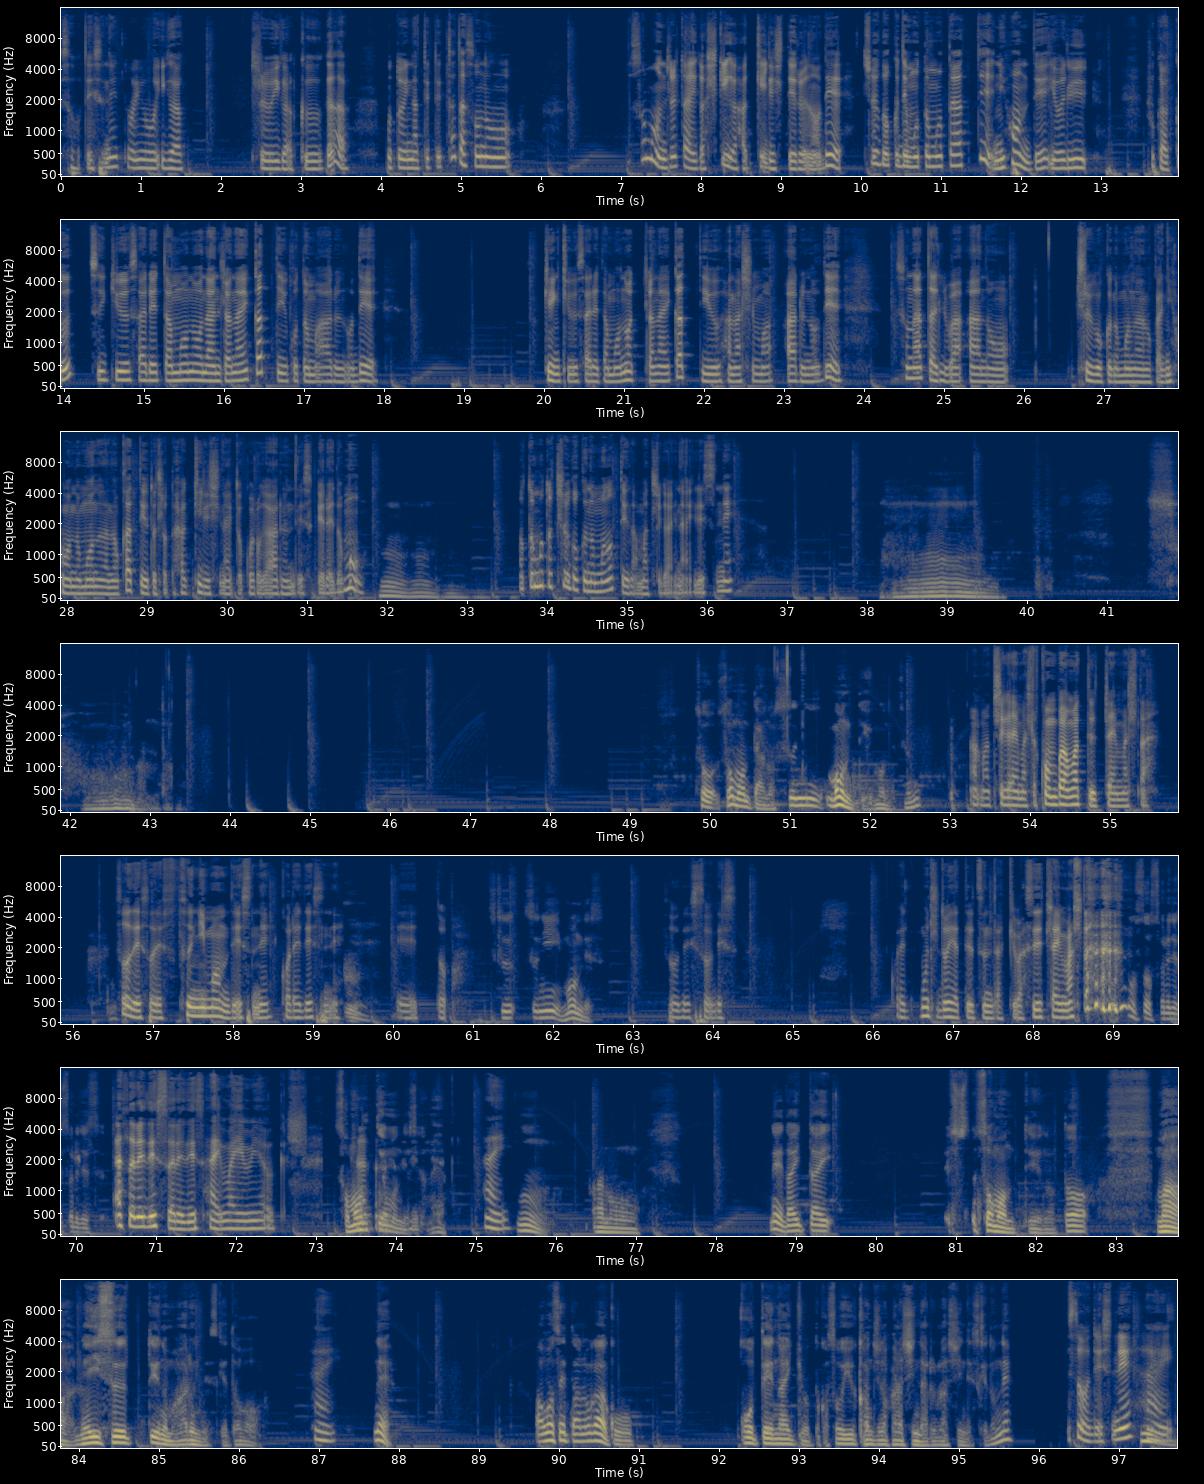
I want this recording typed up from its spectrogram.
そうですね。東洋医学、中医学が元になってて、ただその、ソモン自体が式がはっきりしてるので、中国でもともとあって、日本でより深く追求されたものなんじゃないかっていうこともあるので、研究されたものじゃないかっていう話もあるので、そのあたりは、あの、中国のものなのか日本のものなのかっていうとちょっとはっきりしないところがあるんですけれども。もともと中国のものっていうのは間違いないですね。そう、祖門ってあの、スに門っていう門ですよね。あ、間違えました。こんばんはって言っちゃいました。そうです、そうです。スニモンですね。これですね。えーっと、す、すに門です。そうです、そうです。これ、文字どうやって打つんだっけ忘れちゃいました。そうそう、それです、それです。あ、それです、それです。はい、まゆみようか。祖門って読むんですよね。はい。うん。あの、ね、大体、し祖門っていうのと、まあ、レイスっていうのもあるんですけど、はい。ね、合わせたのが、こう、皇帝内教とかそういう感じの話になるらしいんですけどね。そうですね。はい。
